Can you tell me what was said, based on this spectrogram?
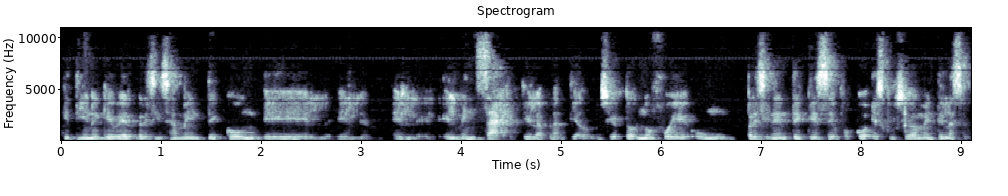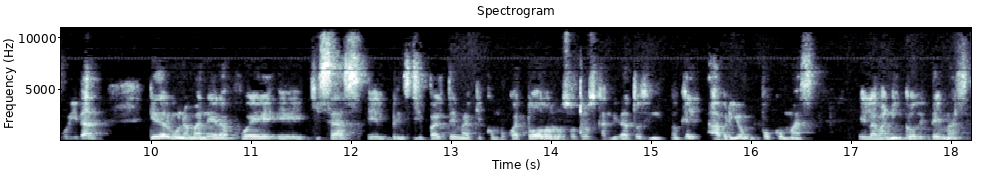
que tiene que ver precisamente con el, el, el, mensaje que él ha planteado, ¿no es cierto? No fue un presidente que se enfocó exclusivamente en la seguridad, que de alguna manera fue eh, quizás el principal tema que convocó a todos los otros candidatos, sino que él abrió un poco más el abanico de temas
